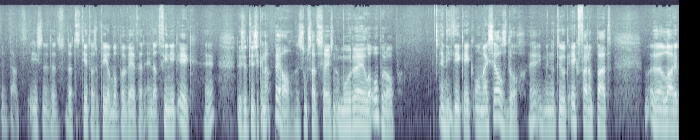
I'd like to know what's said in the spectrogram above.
dat, is, dat, dat staat als een pijl op een wetter en dat vind ik ik. Hè? Dus het is een appel. Soms staat er steeds een morele oproep. En die dik ik om mijzelf toch. Hè? Ik ben natuurlijk ik van een pad uh, luie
